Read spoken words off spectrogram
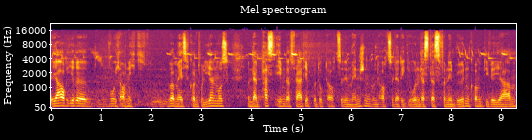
ja auch ihre, wo ich auch nicht übermäßig kontrollieren muss. Und dann passt eben das fertige Produkt auch zu den Menschen und auch zu der Region. Dass das von den Böden kommt, die wir hier haben,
